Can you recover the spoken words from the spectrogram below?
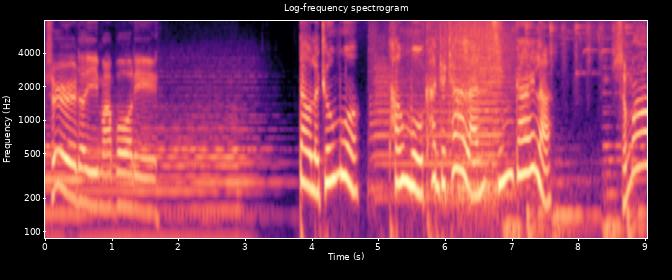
是的，姨妈玻璃。到了周末，汤姆看着栅栏，惊呆了。什么？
